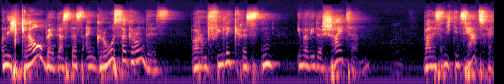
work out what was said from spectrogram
Und ich glaube, dass das ein großer Grund ist, warum viele Christen immer wieder scheitern, weil es nicht ins Herz fällt.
